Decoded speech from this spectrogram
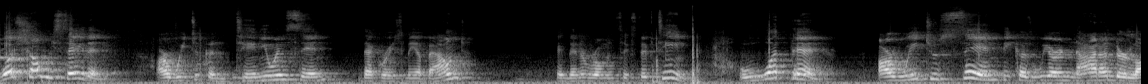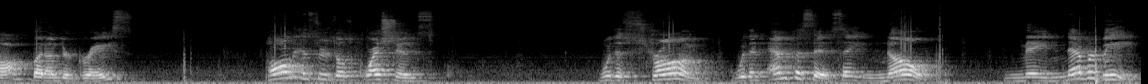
"What shall we say then? Are we to continue in sin that grace may abound? And then in Romans 6:15, what then? Are we to sin because we are not under law but under grace? Paul answers those questions with a strong, with an emphasis, saying, No, may never be.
